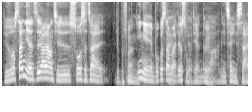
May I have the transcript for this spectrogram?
比如说三年的资料量，其实说实在也不算，一年也不过三百六十五天，对吧？你乘以三，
